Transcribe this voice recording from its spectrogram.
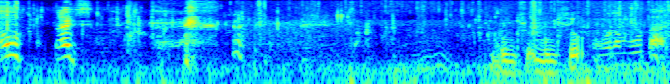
Oh! Guys! Bugso, bugso. Ang walang butas.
